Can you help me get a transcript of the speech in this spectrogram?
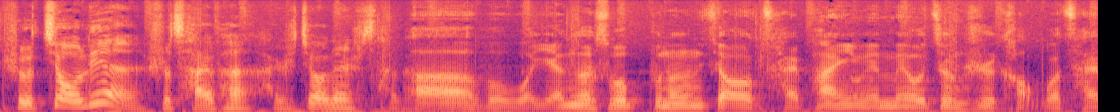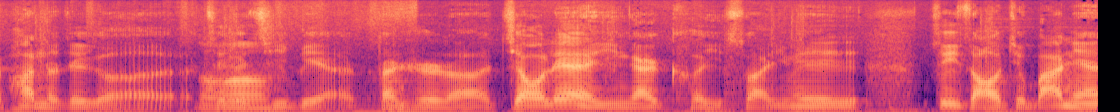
是个教练，是裁判还是教练是裁判？啊、不，我严格说不能叫裁判，因为没有正式考过裁判的这个这个级别。但是呢，教练应该可以算，因为最早九八年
